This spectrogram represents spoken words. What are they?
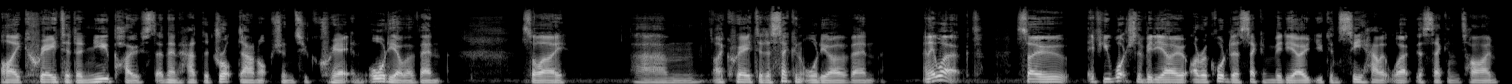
I created a new post and then had the drop down option to create an audio event. So I, um, I created a second audio event and it worked. So if you watch the video, I recorded a second video. You can see how it worked the second time.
